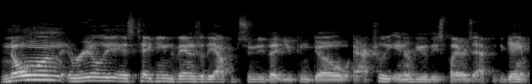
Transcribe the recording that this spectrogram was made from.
no one really is taking advantage of the opportunity that you can go actually interview these players after the game.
